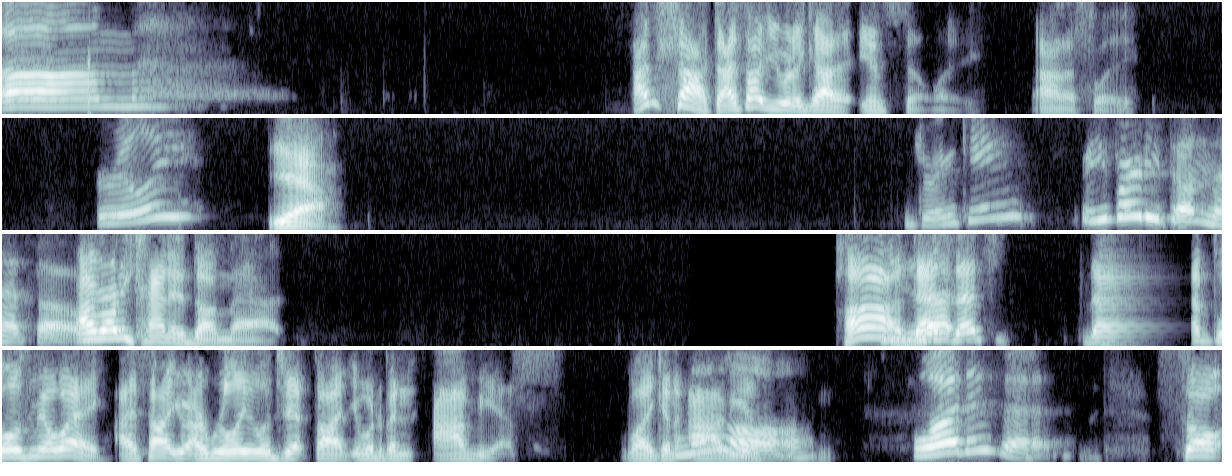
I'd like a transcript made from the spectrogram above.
Um. I'm shocked. I thought you would have got it instantly, honestly. Really? Yeah. Drinking? You've already done that though. I've already kind of done that. Huh, You that that's that, that blows me away. I thought you I really legit thought it would have been obvious. Like an obvious What is it? So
